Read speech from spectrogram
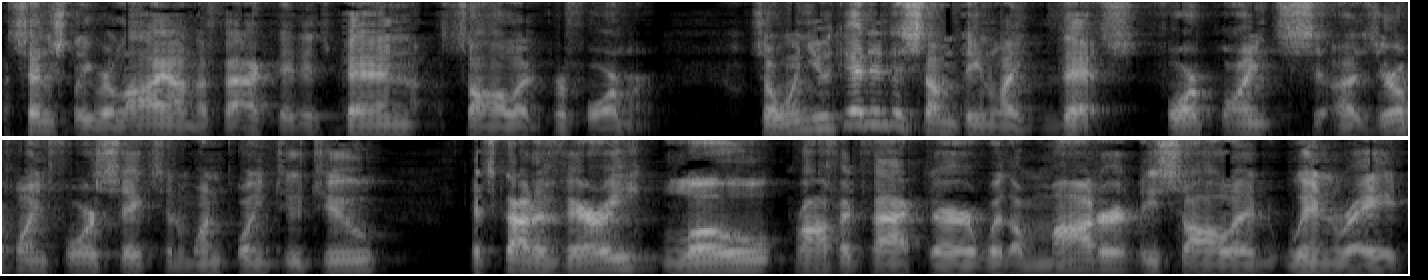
essentially rely on the fact that it's been a solid performer. So when you get into something like this, 4 uh, 0.46 and 1.22, it's got a very low profit factor with a moderately solid win rate.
